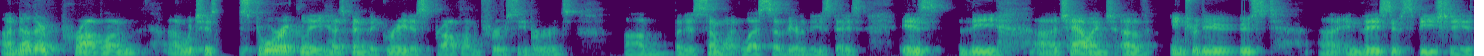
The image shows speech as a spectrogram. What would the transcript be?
Another problem, uh, which historically has been the greatest problem for seabirds, um, but is somewhat less severe these days, is the uh, challenge of introduced uh, invasive species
